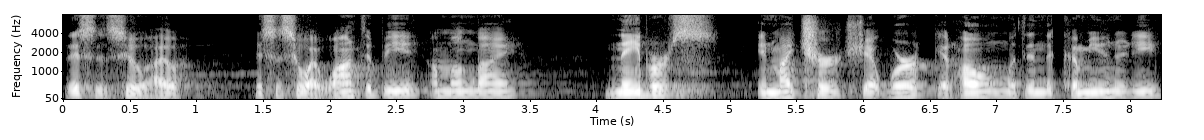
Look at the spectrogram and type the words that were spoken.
This is who I, this is who I want to be among my neighbors, in my church, at work, at home, within the community.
